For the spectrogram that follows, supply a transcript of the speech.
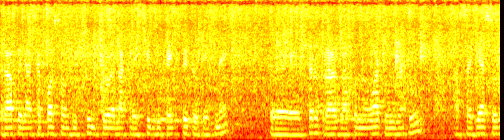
तर आपल्याला अशा पावसामध्ये चूल किंवा लाकड्या शेगडी काहीच पेटवता येत नाही. तर चला तर आज आपण वाटून घाटून असा गॅसवर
